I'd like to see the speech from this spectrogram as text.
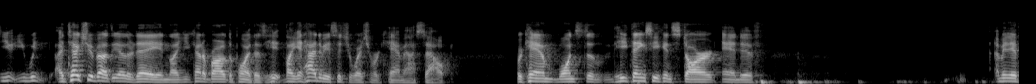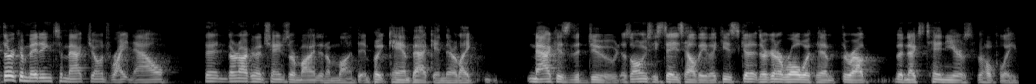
you, you we, I texted you about it the other day, and like you kind of brought up the point that he, like it had to be a situation where Cam asked out, where Cam wants to, he thinks he can start, and if I mean if they're committing to Mac Jones right now, then they're not going to change their mind in a month and put Cam back in there. Like Mac is the dude. As long as he stays healthy, like he's gonna, they're gonna roll with him throughout the next ten years, hopefully,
